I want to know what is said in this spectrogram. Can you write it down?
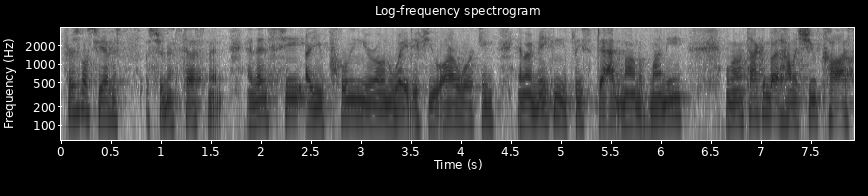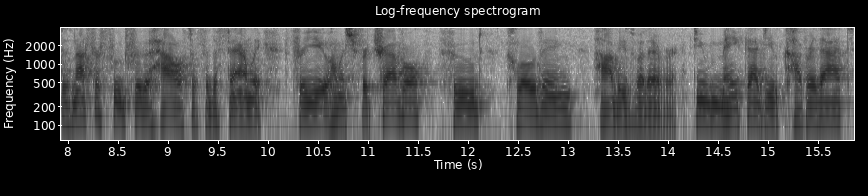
First of all, so you have a, certain assessment, and then see are you pulling your own weight? If you are working, am I making at least that amount of money? When I'm talking about how much you cost, is not for food for the house or for the family, for you. How much for travel, food, clothing, hobbies, whatever. Do you make that? Do you cover that?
